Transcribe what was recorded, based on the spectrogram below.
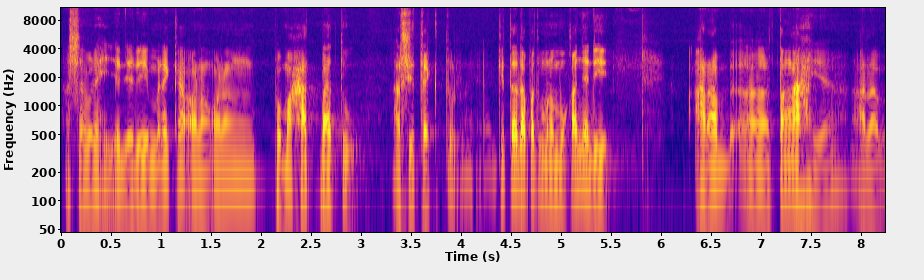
Ashabul hajar. Jadi mereka orang-orang pemahat batu, arsitektur. Kita dapat menemukannya di Arab uh, Tengah ya, Arab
